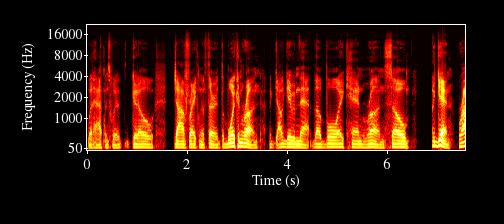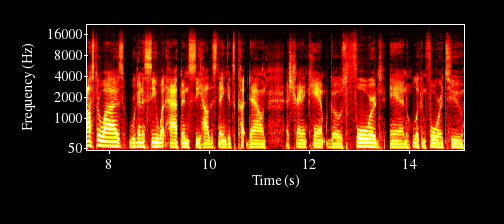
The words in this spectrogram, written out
what happens with good old John Franklin III. The boy can run. I'll give him that. The boy can run. So again, roster wise, we're going to see what happens, see how this thing gets cut down as training camp goes forward, and looking forward to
